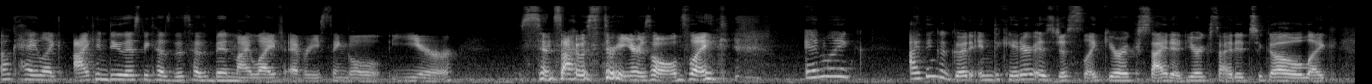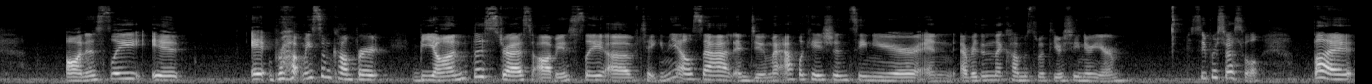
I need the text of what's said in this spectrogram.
okay like I can do this because this has been my life every single year since I was 3 years old like And like I think a good indicator is just like you're excited. You're excited to go. Like honestly, it it brought me some comfort beyond the stress obviously of taking the LSAT and doing my application senior year and everything that comes with your senior year. Super stressful. But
